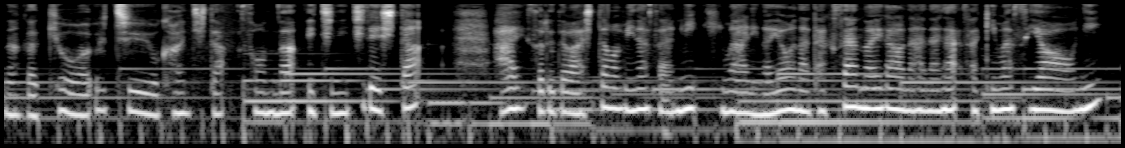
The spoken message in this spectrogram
なんか今日は宇宙を感じた。そんな一日でした。はいそれでは明日も皆さんにひまわりのようなたくさんの笑顔の花が咲きますように。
